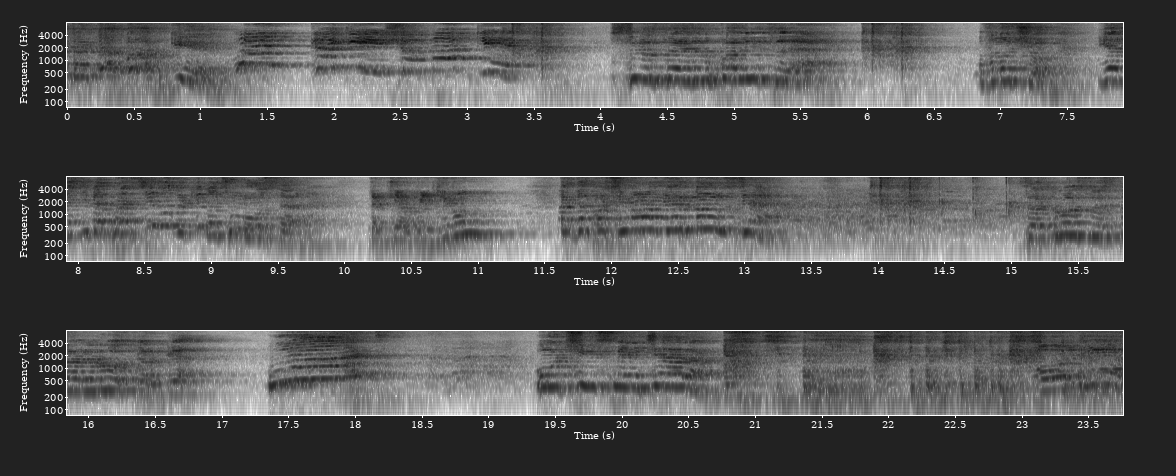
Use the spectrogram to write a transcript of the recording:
где тогда бабки? What? Какие еще бабки? Все знает, это полиция. Внучок, я же тебя просила выкинуть в мусор. Так я выкинул. Тогда почему он вернулся? Закрой свой старый рот, карга. What? Учись ментяра. О нет,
